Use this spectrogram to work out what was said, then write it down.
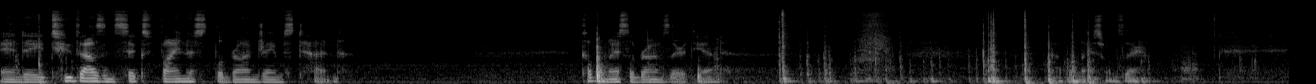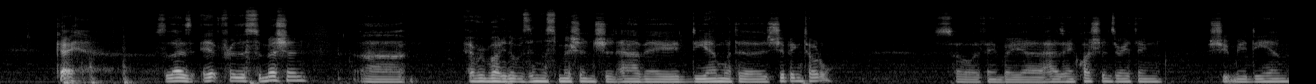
And a 2006 Finest LeBron James 10. A couple nice LeBrons there at the end. Couple nice ones there. Okay, so that is it for the submission. Uh, everybody that was in the submission should have a DM with a shipping total. So if anybody uh, has any questions or anything, shoot me a DM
